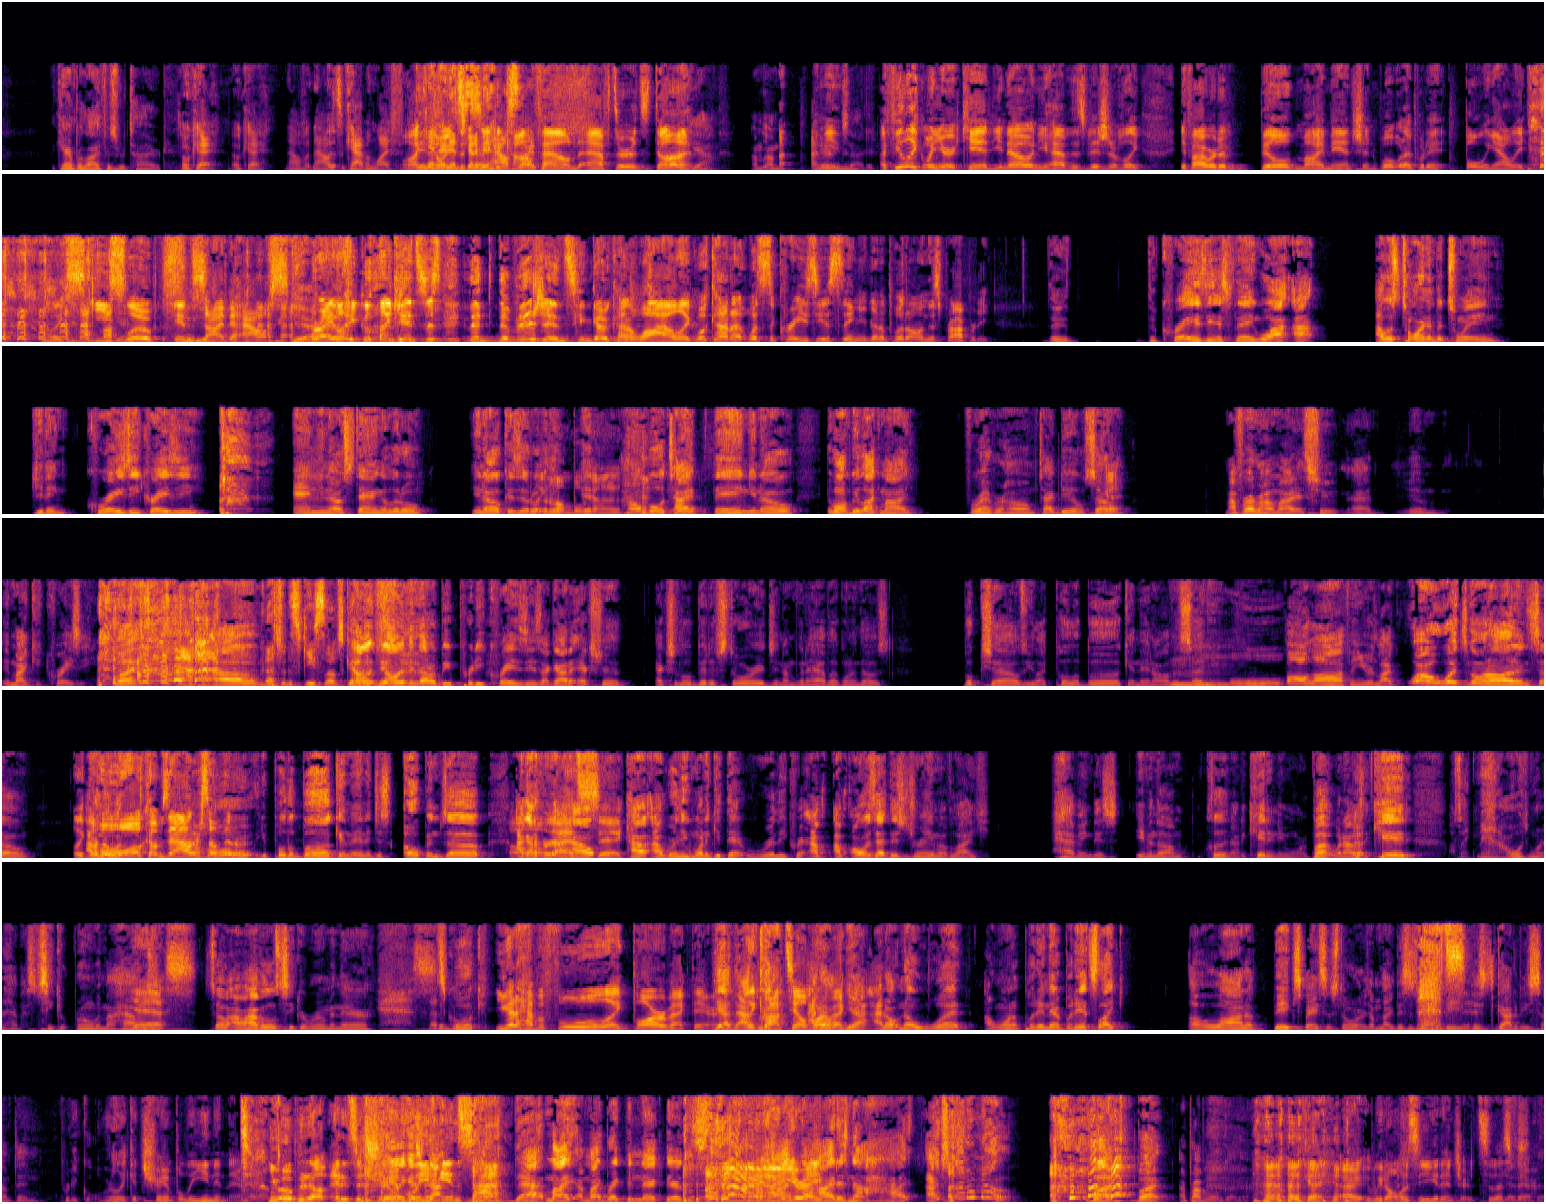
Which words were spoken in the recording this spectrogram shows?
the camper life is retired. Okay. Okay. Now, now it's a cabin life. Well, I can't and wait it's to gonna see be the house life. compound after it's done. Yeah, I'm. I'm I mean, excited. I feel like when you're a kid, you know, and you have this vision of like, if I were to build my mansion, what would I put in? Bowling alley, like ski slope inside the house, Yeah. right? Like, like it's just the the visions can go kind of wild. Like, what kind of what's the craziest thing you're gonna put on this property? the the craziest thing. Well, I, I I was torn in between getting crazy, crazy, and you know, staying a little, you know, because it'll, Like it'll humble it- kinda. humble type Right. thing. You know, it won't be like my forever home type deal. So Okay. my forever home, I shoot, uh, you, it might get crazy, but um, That's where the ski slopes the go. only the only thing that would be pretty crazy is I got an extra extra little bit of storage, and I'm gonna have like one of those bookshelves. You like pull a book, and then all of a sudden you Ooh. fall off, and you're like, "Whoa, what's going on?" And so Like I the whole what- wall comes out or something? whole- or- you pull the book, and then it just opens up. I got to Oh, figure out how sick. how I really want to get that really crazy. I've, I've always had this dream of like having this, even though I'm clearly not a kid anymore. But when I was a kid, I was like, man, I always wanted to have a secret room in my house. yes. So I'll have a little secret room in there. Yes. That's cool. book. You got to have a full like bar back there. Yeah, that's like cocktail I bar don't- back yeah, there. Yeah, I don't know what I want to put in there, but it's like a lot of big space of storage. I'm like, this has got to be this has got to be something pretty cool. Or like a trampoline in there. You open it up and it's a trampoline not- inside. That, that might I might break the neck there. The, the height, You're the height is not high. Actually, I don't know. but but I probably won't go there. okay, all right. We don't want to see you get injured, so that's fair.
